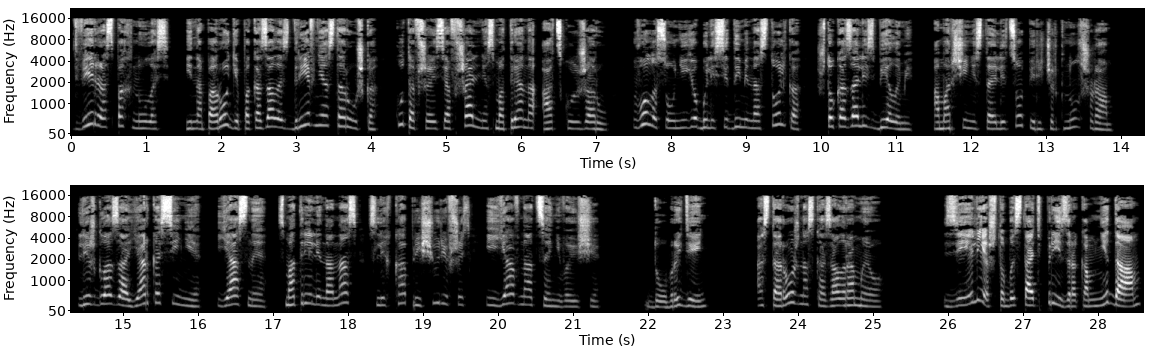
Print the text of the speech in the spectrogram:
Дверь распахнулась, и на пороге показалась древняя старушка, кутавшаяся в шаль, несмотря на адскую жару. Волосы у нее были седыми настолько, что казались белыми, а морщинистое лицо перечеркнул шрам. Лишь глаза ярко-синие ясные, смотрели на нас, слегка прищурившись и явно оценивающе. «Добрый день», — осторожно сказал Ромео. «Зелье, чтобы стать призраком, не дам!»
